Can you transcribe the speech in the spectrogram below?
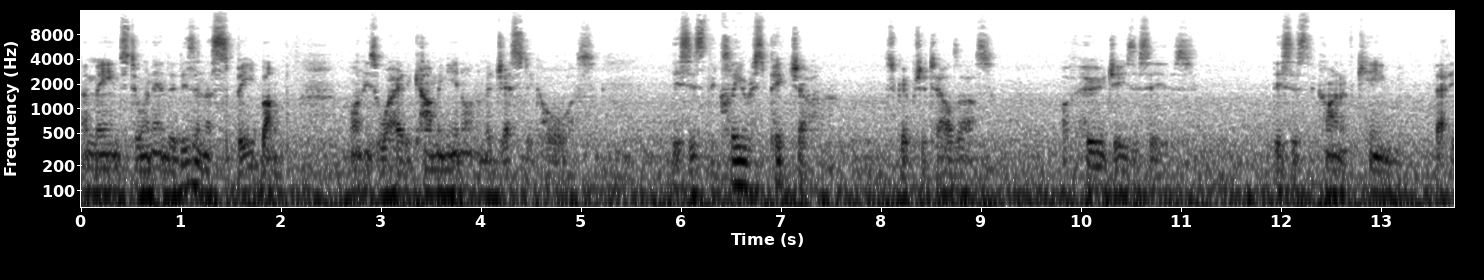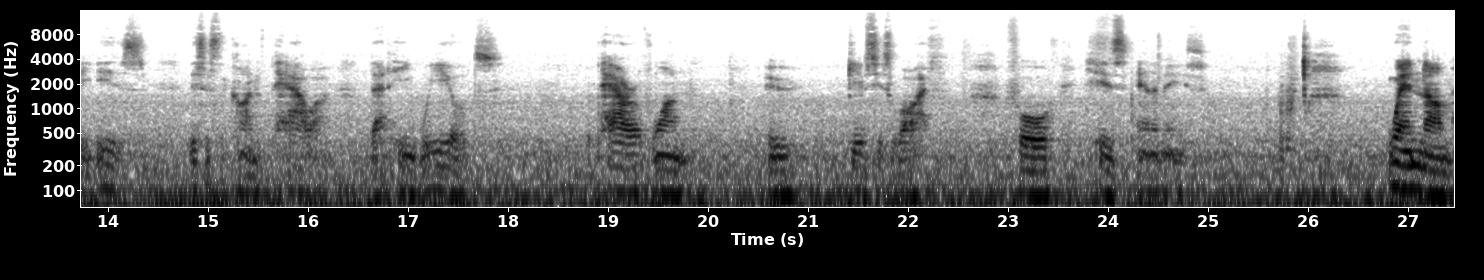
a means to an end. It isn't a speed bump on his way to coming in on a majestic horse. This is the clearest picture, Scripture tells us, of who Jesus is. This is the kind of king that he is. This is the kind of power that he wields. The power of one who gives his life for his enemies. When um,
